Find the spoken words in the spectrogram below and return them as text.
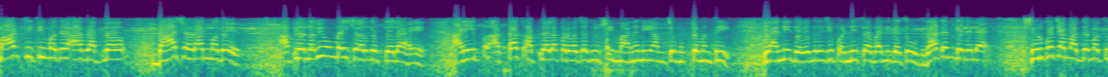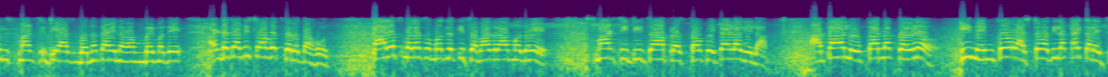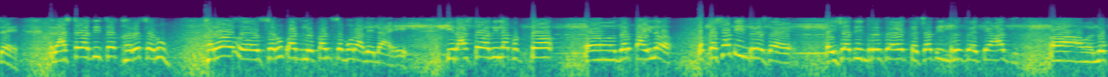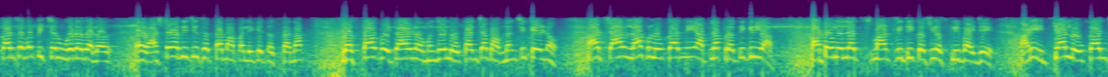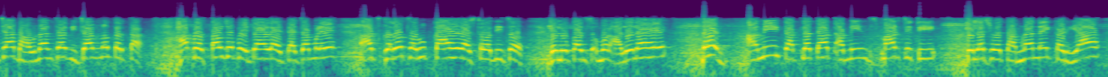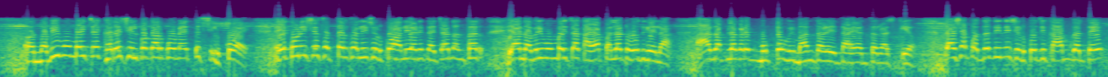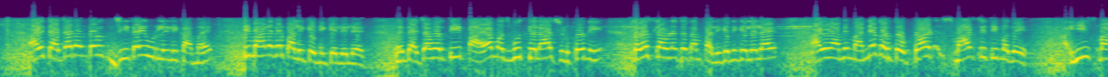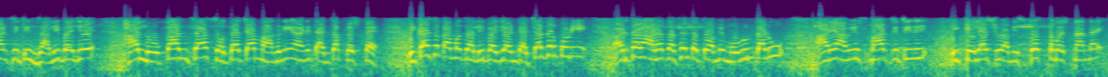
Smart सिटीमध्ये आज आपलं दहा शहरांमध्ये आपलं नवी मुंबई शहर घेतलेलं आहे. आणि आताच आपल्याला परवाच्या दिवशी माननीय आमचे मुख्यमंत्री यांनी देवेंद्रजी फडणवीस साहेबांनी त्याचं उद्घाटन केलेलं आहे. शिडकोच्या माध्यमातून स्मार्ट सिटी आज बनत आहे नव्या मुंबईमध्ये. आणि त्याचं आम्ही स्वागत करत आहोत. कालच मला समजलं की सभागृहामध्ये स्मार्ट सिटीचा प्रस्ताव फेटाळला गेला. आता लोकांना कळलं की नेमकं राष्ट्रवादीला काय करायचं आहे राष्ट्रवादीचं खरं स्वरूप खरं स्वरूप आज लोकांसमोर आलेलं आहे. की राष्ट्रवादीला फक्त जर पाहिलं तर कशात इंटरेस्ट आहे? पैशात इंटरेस्ट आहे कशात इंटरेस्ट आहे? ते आज लोकांसमोर पिक्चर उघड झालं. राष्ट्रवादीची सत्ता महापालिकेत असताना प्रस्ताव फेटाळणं म्हणजे लोकांच्या भावनांची खेळणं आज चार लाख लोकांनी आपल्या प्रतिक्रिया पाठवलेल्या स्मार्ट सिटी कशी असली पाहिजे? आणि इतक्या लोकांच्या भावनांचा विचार न करता हा प्रस्ताव जो फेटाळलाय त्याच्यामुळे आज खरं स्वरूप काय आहे राष्ट्रवादीचं? हे लोकांसमोर आलेलं आहे. पण आम्ही त्यातल्या त्यात आम्ही स्मार्ट सिटी केल्याशिवाय थांबणार नाही. कारण या नवी मुंबईचे खरे शिल्पकार कोण आहेत? ते शिडको आहे. एकोणीसशे सत्तर साली शिडको आली आणि त्याच्यानंतर या नवी मुंबईचा कायापलट होत गेला. आज आपल्याकडे मोठं विमानतळ येत आहे आंतरराष्ट्रीय. तर अशा पद्धतीने शिडकोची काम करते. आणि त्याच्यानंतर जी काही उरलेली कामं आहेत ती महानगरपालिकेने केलेली आहेत. म्हणजे त्याच्यावरती पाया मजबूत केला शिडकोनी कळस लावण्याचं काम पालिकेने केलेलं आहे. आणि आम्ही मान्य करतो पण स्मार्ट सिटीमध्ये ही स्मार्ट सिटी झाली पाहिजे. हा लोकांचा स्वतःच्या मागणी आणि त्यांचा प्रश्न आहे. विकास कामं झाली पाहिजे आणि त्याच्यात जर कोणी अडथळा आणत असेल तर तो आम्ही मोडून काढू आणि आम्ही स्मार्ट सिटी ही केल्याशिवाय आम्ही स्वस्थ बसणार नाही.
